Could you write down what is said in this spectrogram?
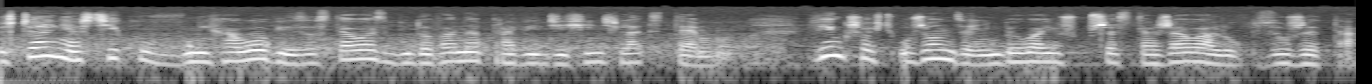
Czyszczalnia ścieków w Michałowie została zbudowana prawie 10 lat temu. Większość urządzeń była już przestarzała lub zużyta.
